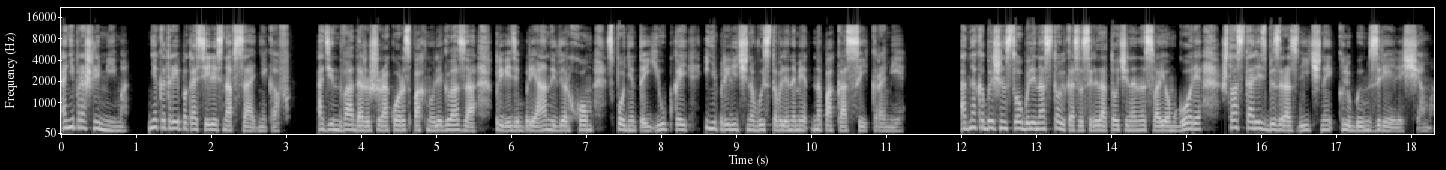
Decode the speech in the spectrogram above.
Они прошли мимо, некоторые покосились на всадников. Один-два даже широко распахнули глаза при виде Брианы верхом с поднятой юбкой и неприлично выставленными на показ икрами. Однако большинство были настолько сосредоточены на своем горе, что остались безразличны к любым зрелищам.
